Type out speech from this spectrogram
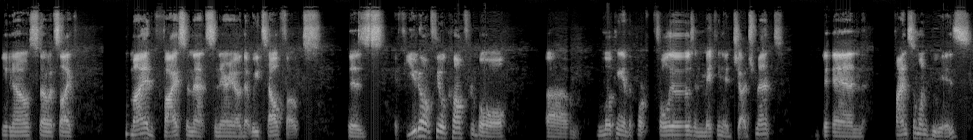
you know. So it's like my advice in that scenario that we tell folks is if you don't feel comfortable um, looking at the portfolios and making a judgment, then find someone who is.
